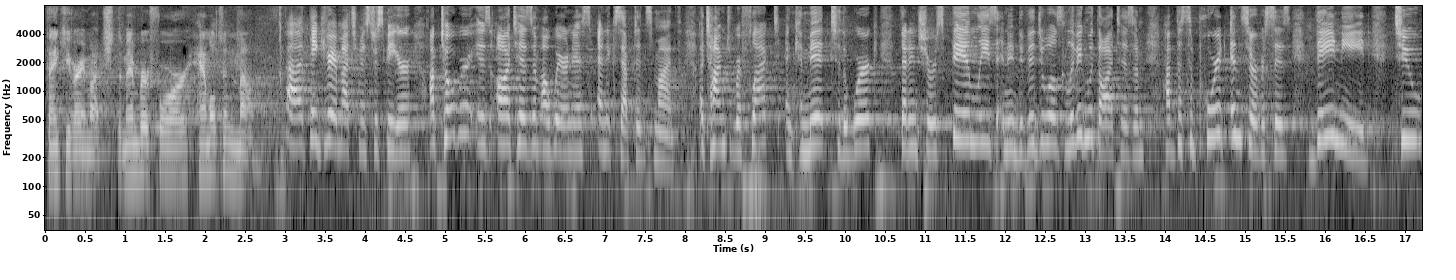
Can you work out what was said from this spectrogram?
Thank you very much. The member for Hamilton Mountain. Uh, thank you very much, Mr. Speaker. October is Autism Awareness and Acceptance Month, a time to reflect and commit to the work that ensures families and individuals living with autism have the support and services they need to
